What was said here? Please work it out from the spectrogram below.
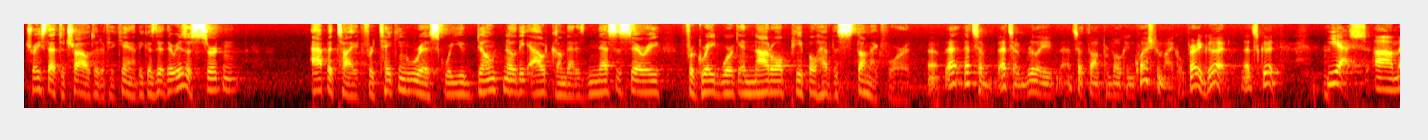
trace that to childhood if you can, because there, there is a certain appetite for taking risk where you don't know the outcome that is necessary for great work, and not all people have the stomach for it. Uh, that, that's a that's a really that's a thought-provoking question, Michael. Very good. That's good. yes, um,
